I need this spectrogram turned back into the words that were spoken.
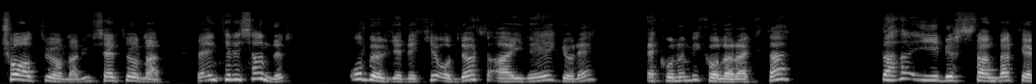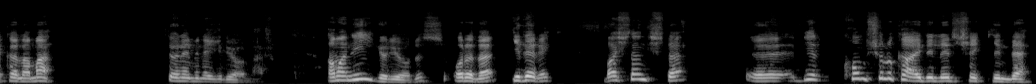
çoğaltıyorlar, yükseltiyorlar. Ve enteresandır, o bölgedeki o dört aileye göre ekonomik olarak da daha iyi bir standart yakalama dönemine giriyorlar. Ama neyi görüyoruz? Orada giderek başlangıçta e, bir komşuluk aileleri şeklinde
